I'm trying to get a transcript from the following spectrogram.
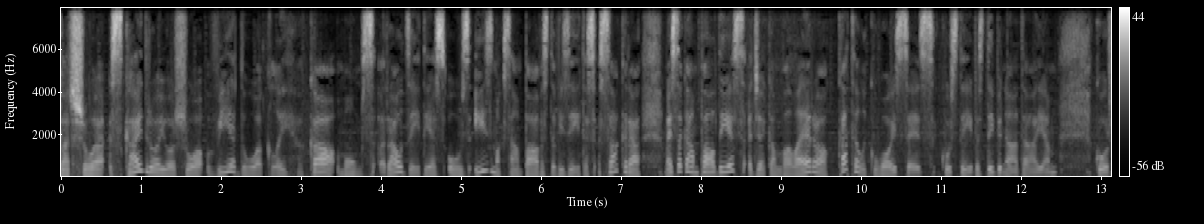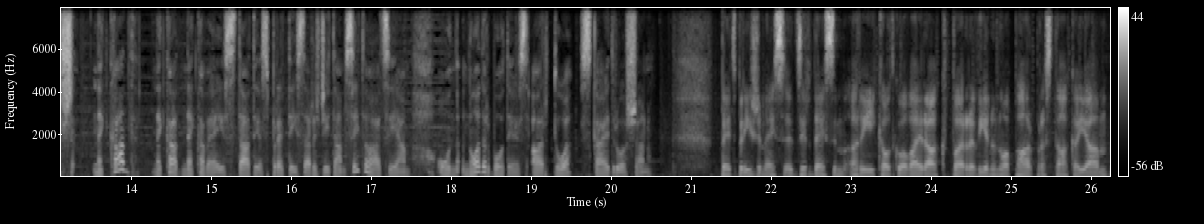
Par šo skaidrojošo viedokli, kā mums raudzīties uz izmaksām pāvesta vizītes sakarā, mēs sakām paldies Džekam Valēro, Katoliku Voices kustības dibinātājam, kurš nekad, nekad nekavējas stāties pretī sarežģītām situācijām un nodarboties ar to skaidrošanu. Pēc brīža mēs dzirdēsim arī kaut ko vairāk par vienu no pārprastākajām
